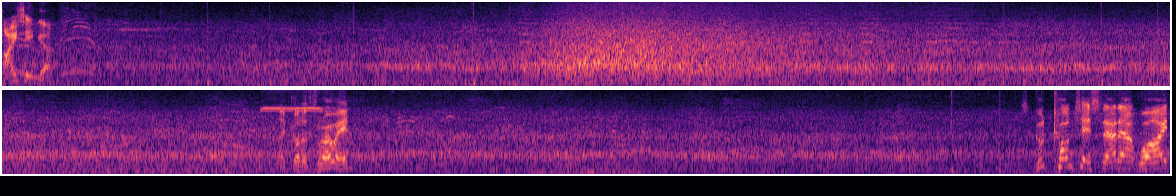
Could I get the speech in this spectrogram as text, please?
Heitinger. They've got a throw in. It's a good contest that out wide.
